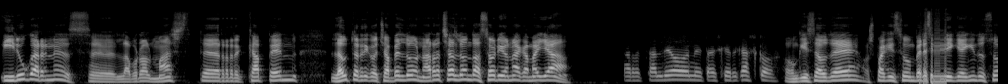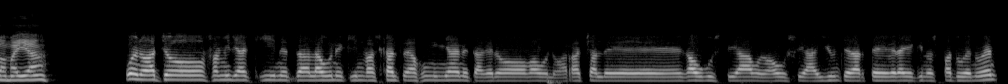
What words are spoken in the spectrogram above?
irugarrenez, eh, Laboral Master Cupen, lauterdiko txapeldon, arratsaldon da zorionak, Amaia. Arratsaldeon eta eskerrik asko. Ongi zaude, ospakizun berezitik egin duzu amaia? Bueno, atxo familiakin eta launekin bazkaltzea junginan, eta gero, ba, bueno, arratsalde gau guztia, bueno, gau guztia, iuntxe darte beraiekin ospatu denuen,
